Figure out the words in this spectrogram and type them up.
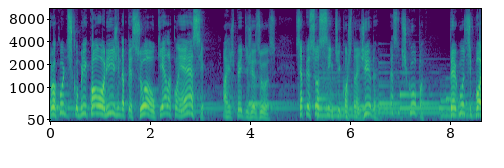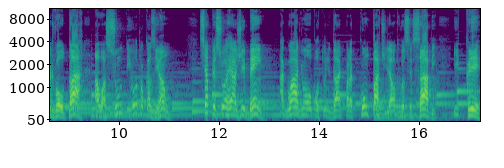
Procure descobrir qual a origem da pessoa, o que ela conhece a respeito de Jesus. Se a pessoa se sentir constrangida, peça desculpa. Pergunte se pode voltar ao assunto em outra ocasião. Se a pessoa reagir bem, aguarde uma oportunidade para compartilhar o que você sabe e crê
